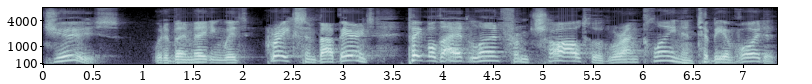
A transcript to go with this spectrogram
Jews would have been meeting with Greeks and barbarians. People they had learnt from childhood were unclean and to be avoided.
